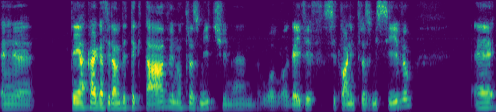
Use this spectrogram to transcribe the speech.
é, tem a carga viral indetectável e não transmite, né? O, HIV se torna intransmissível. É,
